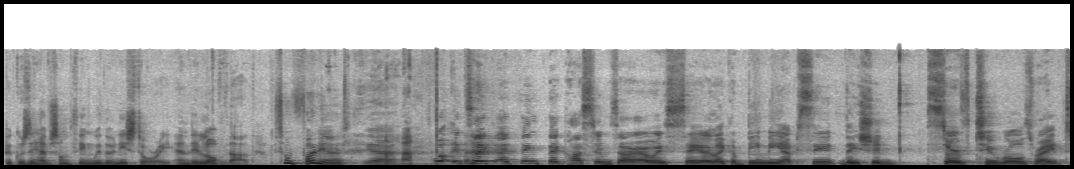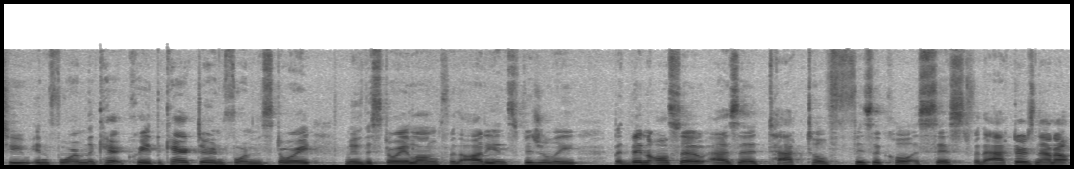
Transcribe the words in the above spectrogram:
because they have something with an history and they love that. It's so funny. Yeah. yeah. well, it's like, I think that costumes are, I always say, are like a beam me up suit. They should serve two roles, right? To inform the create the character, inform the story, move the story along for the audience visually, but then also as a tactile, physical assist for the actors. Not all,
